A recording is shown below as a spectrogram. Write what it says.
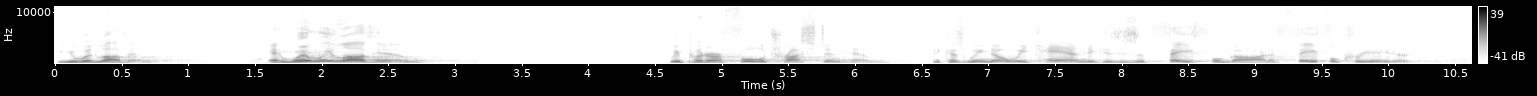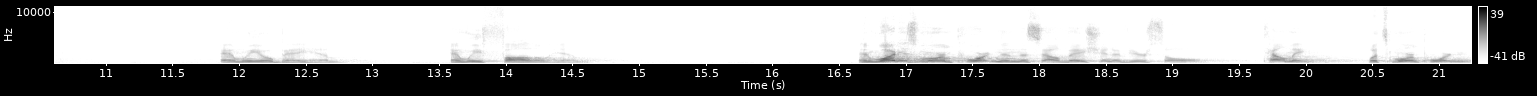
you would love Him. And when we love Him, we put our full trust in Him because we know we can, because He's a faithful God, a faithful Creator. And we obey Him and we follow Him. And what is more important than the salvation of your soul? Tell me, what's more important?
